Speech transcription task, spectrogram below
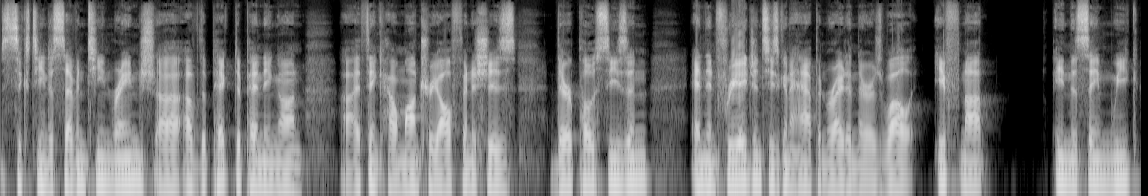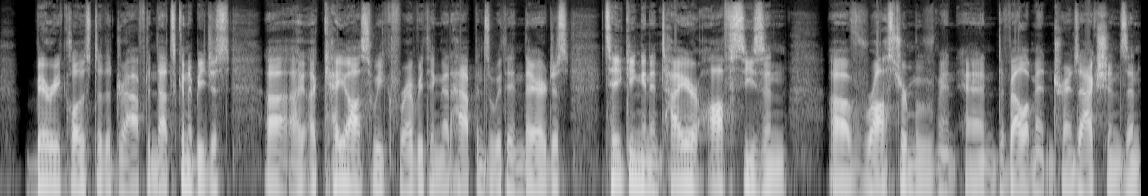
16 to 17 range uh, of the pick, depending on, uh, I think, how Montreal finishes their postseason. And then free agency is going to happen right in there as well, if not in the same week, very close to the draft. And that's going to be just uh, a, a, chaos week for everything that happens within there. Just taking an entire off season of roster movement and development and transactions and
